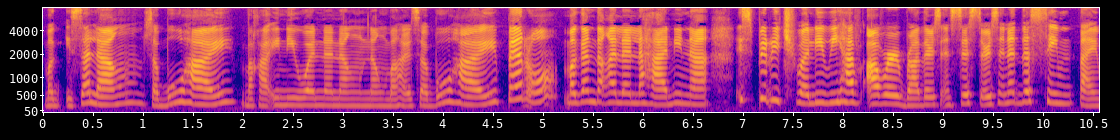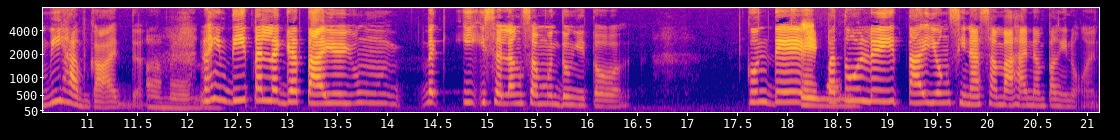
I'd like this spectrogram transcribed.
mag-isa lang sa buhay, baka iniwan na ng, ng mahal sa buhay, pero magandang alalahanin na spiritually we have our brothers and sisters and at the same time we have God. Amen. Na hindi talaga tayo yung nag-iisa lang sa mundong ito. Kundi Amen. patuloy tayong sinasamahan ng Panginoon.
